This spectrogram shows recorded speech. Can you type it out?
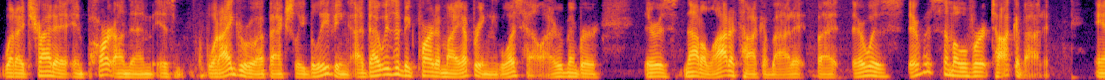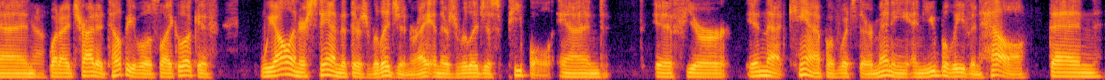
what I try to impart on them is what I grew up actually believing. Uh, that was a big part of my upbringing was hell. I remember there was not a lot of talk about it, but there was there was some overt talk about it. And yeah. what I try to tell people is like, look, if we all understand that there's religion, right? And there's religious people. And if you're in that camp, of which there are many, and you believe in hell, then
